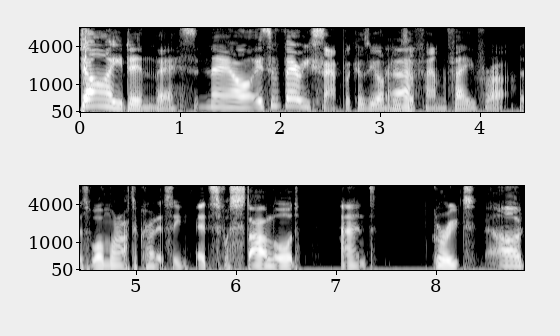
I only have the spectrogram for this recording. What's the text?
died in this. Now it's a very sad because Yondu's Ah. a fan favorite. there's one more after credit scene. It's for Star Lord and Groot. Oh,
